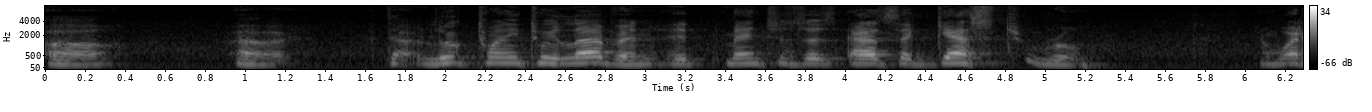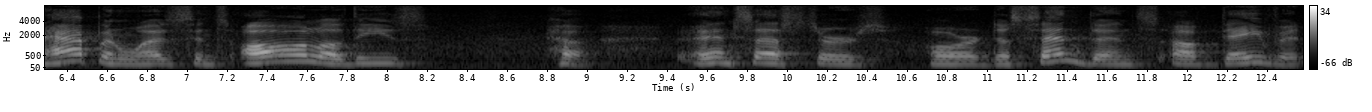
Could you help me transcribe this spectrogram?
uh, uh, Luke 22:11 it mentions it as a guest room. And what happened was, since all of these ancestors or descendants of David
